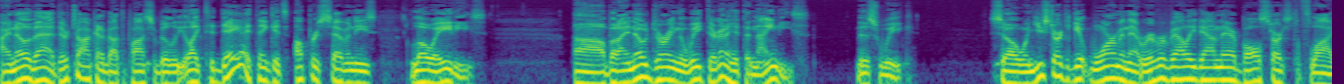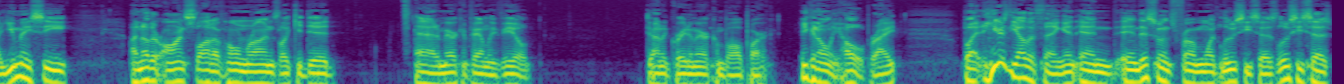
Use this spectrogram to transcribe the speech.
I know that they're talking about the possibility. Like today, I think it's upper 70s, low 80s. Uh, but I know during the week they're going to hit the 90s this week. So when you start to get warm in that river valley down there, ball starts to fly. You may see another onslaught of home runs like you did at American Family Field down at Great American Ballpark. You can only hope, right? But here's the other thing, and and and this one's from what Lucy says. Lucy says.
